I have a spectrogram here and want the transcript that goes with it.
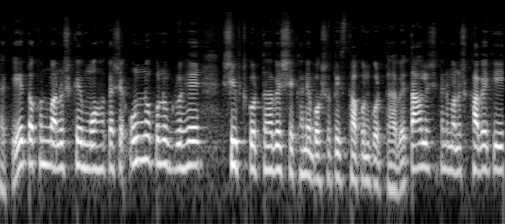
থাকে, তখন মানুষকে মহাকাশে অন্য কোনো গ্রহে শিফট করতে হবে, সেখানে বসতি স্থাপন করতে হবে। তাহলে সেখানে মানুষ খাবে কি,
